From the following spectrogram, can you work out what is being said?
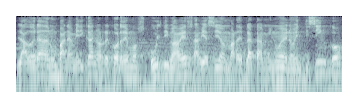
la dorada en un Panamericano, recordemos, última vez había sido en Mar de Plata en 1995,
